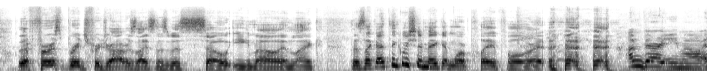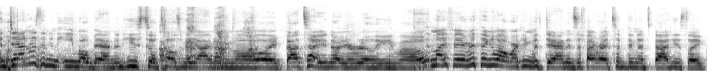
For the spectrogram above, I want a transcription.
the first bridge for driver's license was so emo and like there's like I think we should make it more playful, right? I'm very emo. And Dan was in an emo band and he still tells me I'm emo. Like that's how you know you're really emo. My favorite thing about working with Dan is if I write something that's bad, he's like,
